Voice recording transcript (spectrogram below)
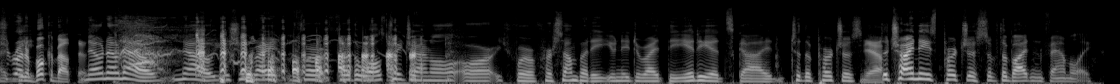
You should write a book about this. No, no, no, no. You should write for, for the Wall Street Journal or for for somebody. You need to write the Idiot's Guide to the purchase, Yeah. the Chinese purchase of the Biden family.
